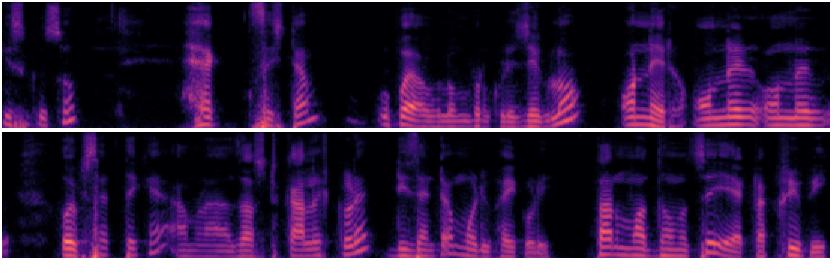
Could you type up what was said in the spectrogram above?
কিছু কিছু হ্যাক সিস্টেম উপায় অবলম্বন করি, যেগুলো অন্যের অন্যের অন্যের ওয়েবসাইট থেকে আমরা জাস্ট কালেক্ট করে ডিজাইনটা মডিফাই করি। তার মাধ্যম হচ্ছে এই একটা ফ্রি পিক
